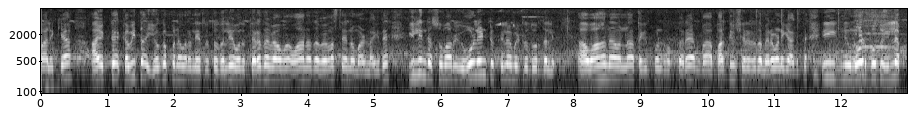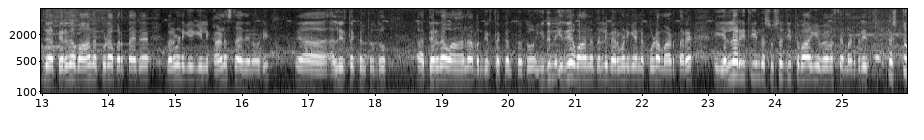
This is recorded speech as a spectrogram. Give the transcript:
ಪಾಲಿಕೆಯ ಆಯುಕ್ತೆ ಕವಿತಾ ಯೋಗಪ್ಪನವರ ನೇತೃತ್ವದಲ್ಲಿ ಒಂದು ತೆರೆದ ವಾಹನದ ವ್ಯವಸ್ಥೆಯನ್ನು ಮಾಡಲಾಗಿದೆ. ಇಲ್ಲಿಂದ ಸುಮಾರು ಏಳೆಂಟು ಕಿಲೋಮೀಟರ್ ದೂರದಲ್ಲಿ ಆ ವಾಹನವನ್ನು ತೆಗೆದುಕೊಂಡು ಹೋಗ್ತಾರೆ. ಪಾರ್ಥಿವ ಶರೀರದ ಮೆರವಣಿಗೆ ಆಗುತ್ತೆ. ಈಗ ನೀವು ನೋಡ್ಬೋದು, ಇಲ್ಲೇ ತೆರೆದ ವಾಹನ ಕೂಡ ಬರ್ತಾ ಇದೆ. ಮೆರವಣಿಗೆಗೆ ಇಲ್ಲಿ ಕಾಣಿಸ್ತಾ ಇದೆ ನೋಡಿ. ಅಲ್ಲಿರ್ತಕ್ಕಂಥದ್ದು. ತೆರೆದ ವಾಹನ ಬಂದಿರತಕ್ಕಂಥದ್ದು. ಇದನ್ನ ಇದೇ ವಾಹನದಲ್ಲಿ ಮೆರವಣಿಗೆಯನ್ನು ಕೂಡ ಮಾಡ್ತಾರೆ. ಎಲ್ಲ ರೀತಿಯಿಂದ ಸುಸಜ್ಜಿತವಾಗಿ ವ್ಯವಸ್ಥೆ ಮಾಡಿದರೆ ಸಾಕಷ್ಟು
